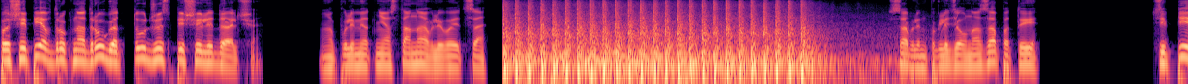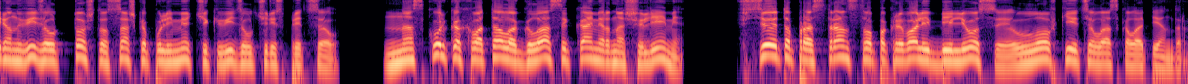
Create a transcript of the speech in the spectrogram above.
Пошипев друг на друга, тут же спешили дальше. А пулемет не останавливается. Саблин поглядел на запад и... Теперь он видел то, что Сашка-пулеметчик видел через прицел. Насколько хватало глаз и камер на шлеме, все это пространство покрывали белесые, ловкие тела скалопендр.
